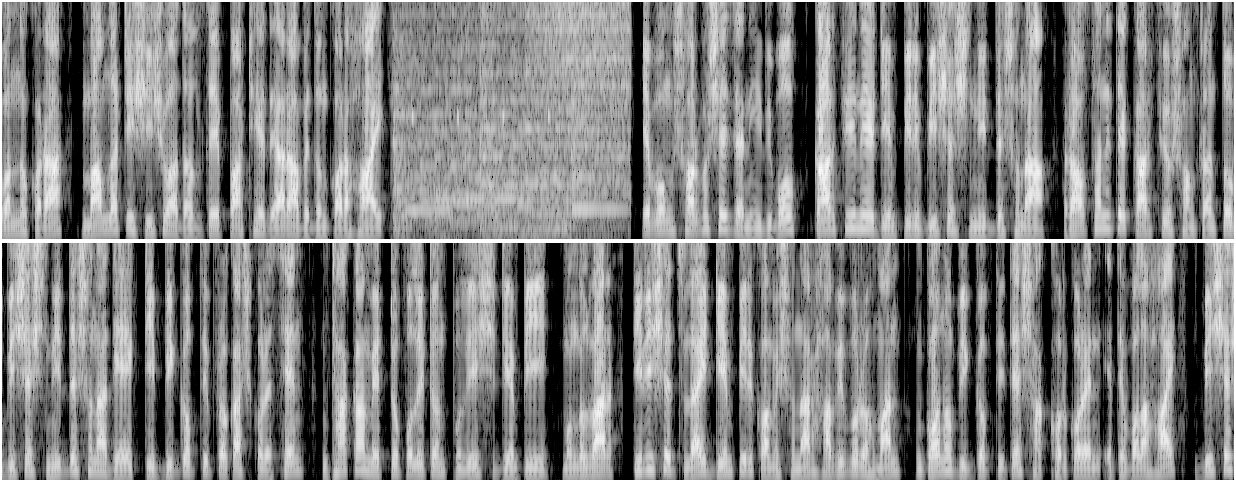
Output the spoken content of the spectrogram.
গণ্য করা মামলাটি শিশু আদালতে পাঠিয়ে দেওয়ার আবেদন করা হয়। এবং সর্বশেষ জানিয়ে দিব, কারফিউ নিয়ে ডিএমপির বিশেষ নির্দেশনা। রাজধানীতে কারফিউ সংক্রান্ত বিশেষ নির্দেশনা দিয়ে একটি বিজ্ঞপ্তি প্রকাশ করেছেন ঢাকা মেট্রোপলিটন পুলিশ ডিএমপি। মঙ্গলবার তিরিশে জুলাই ডিএমপির কমিশনার হাবিবুর রহমান গণবিজ্ঞপ্তিতে স্বাক্ষর করেন। এতে বলা হয়, বিশেষ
